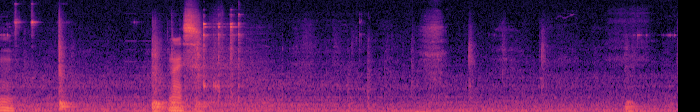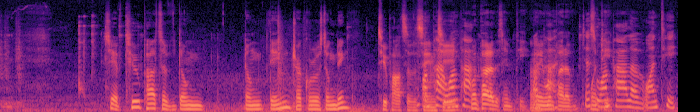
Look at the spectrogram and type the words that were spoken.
tea. Nice. so you have two pots of dong, dong ding, charcoal roast dong ding. Two pots of the One same pot, tea. one pot. One pot of the same tea. I mean, one pot of Just one, one tea. pot of one tea.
